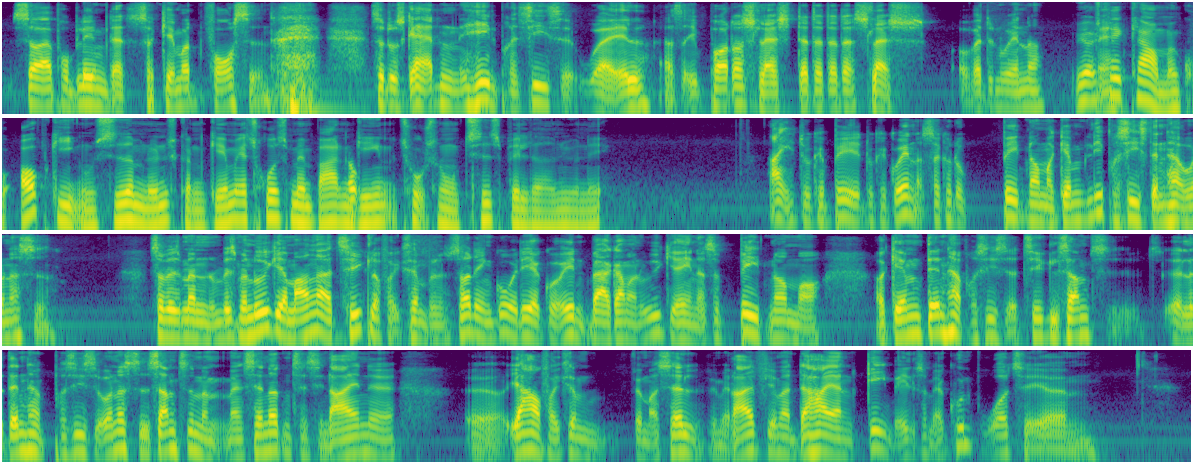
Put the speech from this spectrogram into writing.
så er problemet, at så gemmer den forsiden. så du skal have den helt præcise URL, altså i potter slash da da da da slash, og hvad det nu ender. Jeg er også slet ikke klar, om man kunne opgive nogle sider, man ønsker den gemme. Jeg troede simpelthen bare, at den gik ind og tog sådan nogle tidsbilleder ny og næ. Nej, du kan, bede, du kan gå ind, og så kan du bede den om at gemme lige præcis den her underside. Så hvis man, hvis man udgiver mange artikler for eksempel, så er det en god idé at gå ind, hver gang man udgiver en, og så bede den om at, at gemme den her præcise artikel, samtidig, eller den her præcise underside, samtidig med, man sender den til sin egen... Øh, øh, jeg har for eksempel ved mig selv, ved mit eget firma, der har jeg en Gmail, som jeg kun bruger til... Øh,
